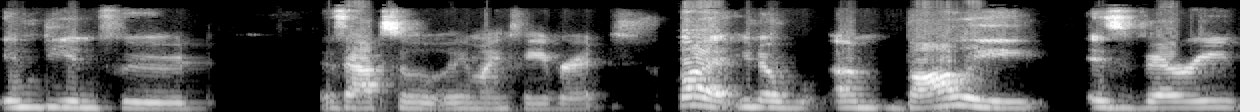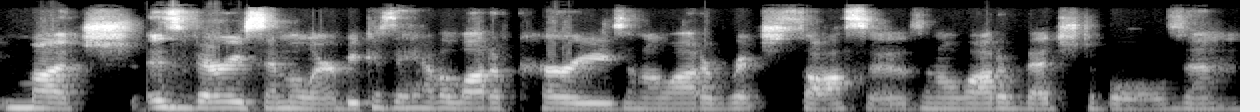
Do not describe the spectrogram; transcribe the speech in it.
Indian food is absolutely my favorite. But you know, um, Bali is very much is very similar because they have a lot of curries and a lot of rich sauces and a lot of vegetables and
